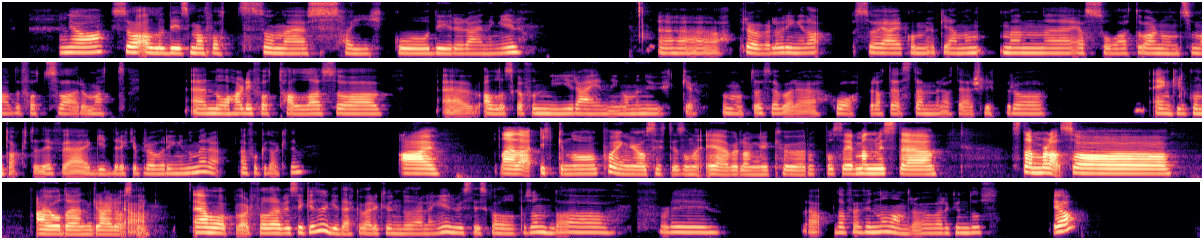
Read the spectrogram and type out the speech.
Ja. Så alle de som har fått sånne psyko-dyre regninger, eh, prøver vel å ringe, da. Så jeg kommer jo ikke gjennom. Men uh, jeg så at det var noen som hadde fått svar om at uh, nå har de fått talla, så alle skal få ny regning om en uke, på en måte. Så jeg bare håper at det stemmer, at jeg slipper å egentlig kontakte de, for jeg gidder ikke prøve å ringe noe mer, jeg. Jeg får ikke tak i dem. Nei. Nei, det er ikke noe poeng i å sitte i sånne evig lange køer, holdt på å si. Men hvis det stemmer, da, så er jo det en grei Ja. løsning. Jeg håper i hvert fall det. Hvis ikke så gidder jeg ikke være kunde der lenger, hvis de skal holde på sånn. Da fordi Ja, da får jeg finne noen andre å være kunde hos. Ja.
